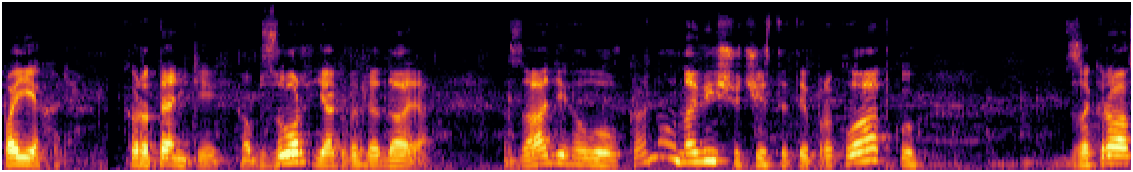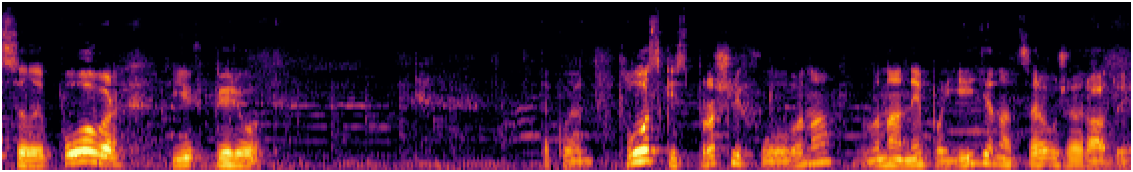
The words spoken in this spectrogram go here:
Поїхали. Коротенький обзор, як виглядає ззаді головка. Ну, навіщо чистити прокладку? Закрасили поверх і вперед. Такое. Плоскість прошліфована, вона не поїдена, це вже радує.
